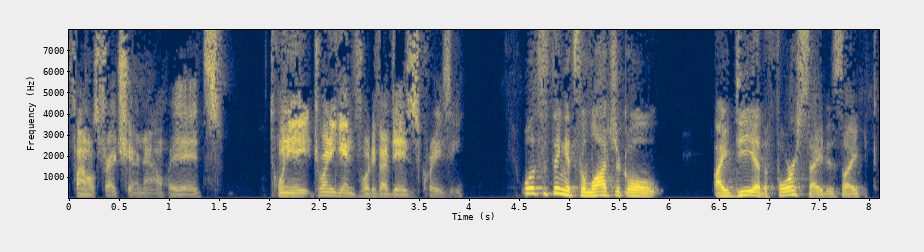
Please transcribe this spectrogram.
final stretch here now. It's 28, 20 games, 45 days is crazy. Well, it's the thing. It's the logical idea. The foresight is like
